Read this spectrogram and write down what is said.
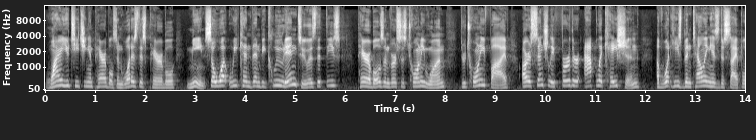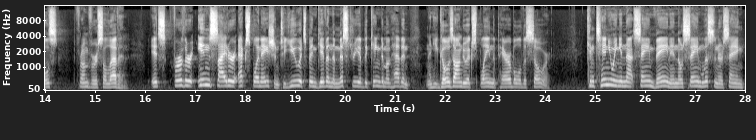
Why are you teaching in parables, and what does this parable mean? So, what we can then be clued into is that these parables in verses 21 through 25 are essentially further application of what he's been telling his disciples from verse 11. It's further insider explanation. To you, it's been given the mystery of the kingdom of heaven. And he goes on to explain the parable of the sower. Continuing in that same vein, in those same listeners, saying,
